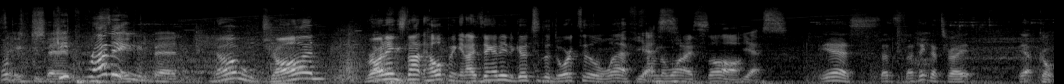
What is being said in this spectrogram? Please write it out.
Safety bed. keep running. Bed. No, John. Running's not helping, and I think I need to go to the door to the left Yes. from the one I saw. Yes. Yes, that's. I think that's right. Yep. Go.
